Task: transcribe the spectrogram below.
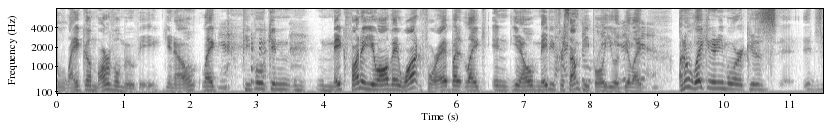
like a Marvel movie, you know? Like Yeah. people can make fun of you all they want for it, but like in, you know, maybe But for I some people like you would be like yeah. I don't like it anymore cuz it's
